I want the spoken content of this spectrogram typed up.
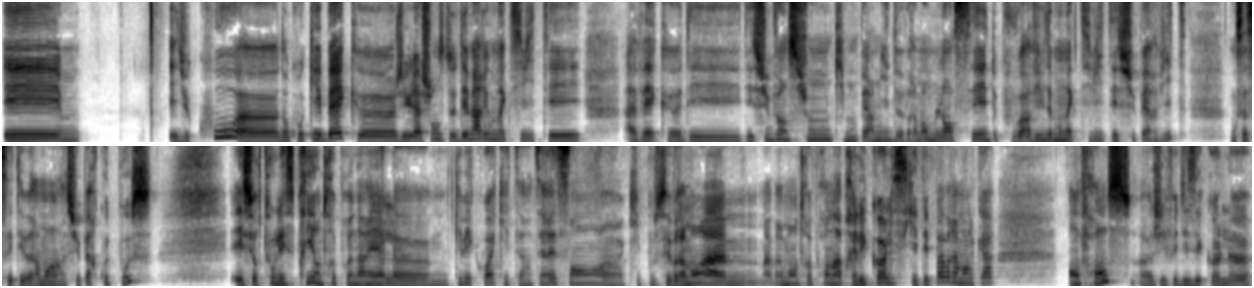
Et du coup, euh, donc au Québec, euh, j'ai eu la chance de démarrer mon activité avec euh, des, des, subventions qui m'ont permis de vraiment me lancer, de pouvoir vivre de mon activité super vite. Donc ça, c'était vraiment un super coup de pouce. Et surtout l'esprit entrepreneurial québécois qui était intéressant, qui poussait vraiment à, vraiment entreprendre après l'école, ce qui n'était pas vraiment le cas en France. j'ai fait des écoles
